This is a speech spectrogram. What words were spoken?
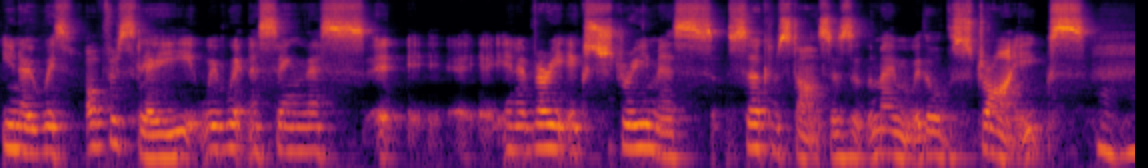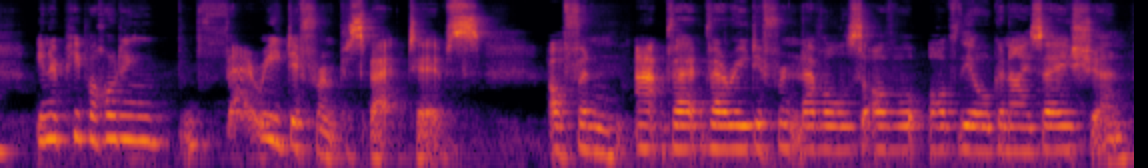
you know with obviously we're witnessing this in a very extremist circumstances at the moment with all the strikes. Mm-hmm. you know people holding very different perspectives often at very different levels of of the organization.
